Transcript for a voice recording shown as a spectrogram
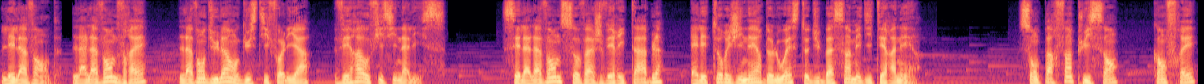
Les lavandes. La lavande vraie, Lavandula angustifolia, Vera officinalis. C'est la lavande sauvage véritable, elle est originaire de l'ouest du bassin méditerranéen. Son parfum puissant, camphré,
